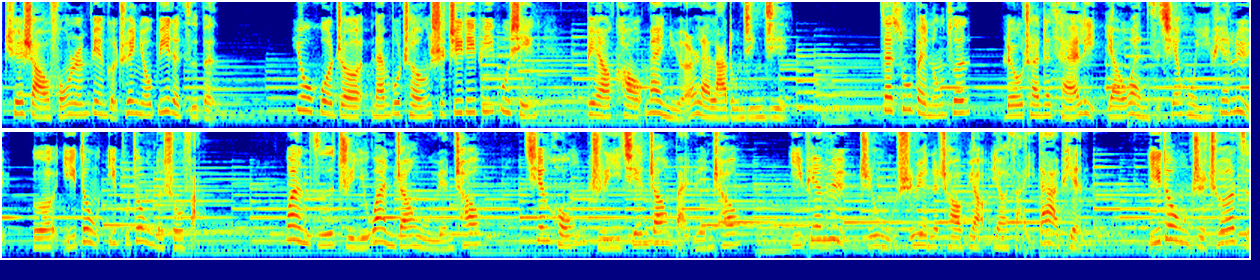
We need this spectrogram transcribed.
缺少逢人便可吹牛逼的资本，又或者难不成是 GDP 不行，便要靠卖女儿来拉动经济？在苏北农村流传着彩礼要万紫千红一片绿和一动一不动的说法，万紫指一万张五元钞。千红指一千张百元钞，一片绿值五十元的钞票要撒一大片，一动指车子，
